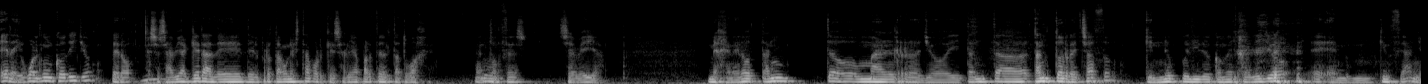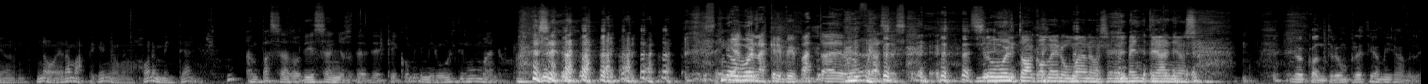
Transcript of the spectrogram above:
Era igual que un codillo, pero se sabía que era de- del protagonista porque salía parte del tatuaje. Entonces se veía. Me generó tanto mal rollo y tanta, tanto rechazo que no he podido comer codillo eh, en 15 años. No, era más pequeño, a lo mejor en 20 años. Han pasado 10 años desde que comí mi último humano. No he con vuel- la creepypasta de dos frases. No he vuelto a comer humanos en 20 años. Lo encontré un precio amigable.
